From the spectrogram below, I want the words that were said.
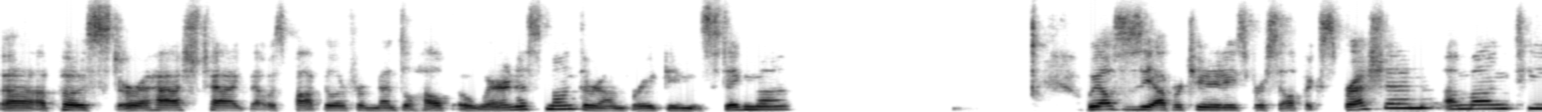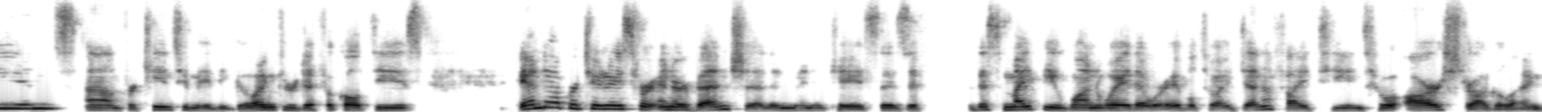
uh, a post or a hashtag that was popular for Mental Health Awareness Month around breaking the stigma. We also see opportunities for self-expression among teens, um, for teens who may be going through difficulties, and opportunities for intervention in many cases if this might be one way that we're able to identify teens who are struggling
